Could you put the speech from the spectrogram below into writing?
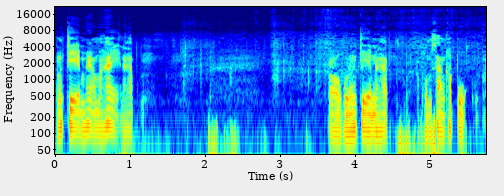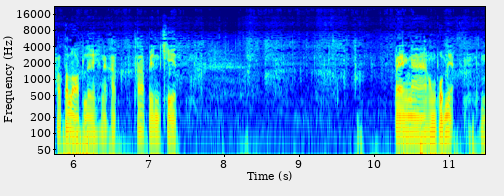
น้องเจมให้เอามาให้นะครับ ก็ขอบคุณน้องเจมนะครับ ผมสั่งเขาปลูกเขาตลอดเลยนะครับ ถ้าเป็นเขต แปลงนาของผมเนี่ย ผม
